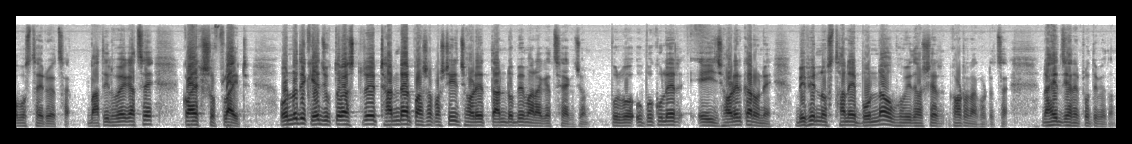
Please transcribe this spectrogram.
অবস্থায় রয়েছে। বাতিল হয়ে গেছে কয়েকশো ফ্লাইট। অন্যদিকে যুক্তরাষ্ট্রে ঠান্ডার পাশাপাশি ঝড়ের তাণ্ডবে মারা গেছে একজন। পূর্ব উপকূলের এই ঝড়ের কারণে বিভিন্ন স্থানে বন্যা ও ভূমিধসের ঘটনা ঘটেছে। নাহিদ জাহানের প্রতিবেদন।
